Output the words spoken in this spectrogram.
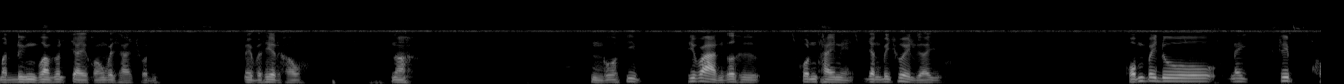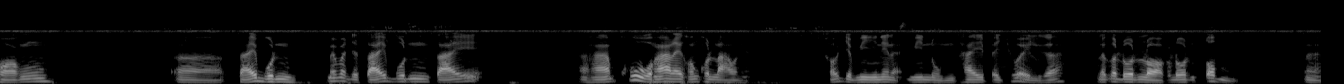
มาดึงความสนใจของประชาชนในประเทศเขาเนาะ ก็ที่ที่ว่านก็คือคนไทยเนี่ยยังไปช่วยเหลืออยู่ ผมไปดูในคลิปของอสายบุญ ไม่ว่าจะสายบุญสายาหาคู่หาอะไรของคนลาวเนี่ย เขาจะมีเนี่ยแหละมีหนุ่มไทยไปช่วยเหลือ แล้วก็โดนหลอกโดนต้มอ่า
